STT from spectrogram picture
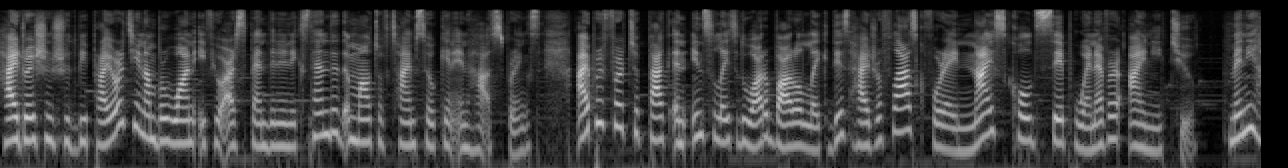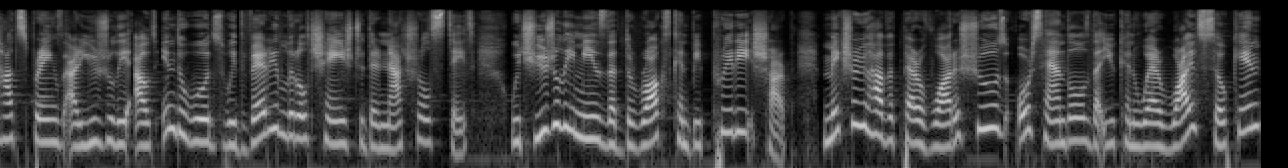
Hydration should be priority number one if you are spending an extended amount of time soaking in hot springs. I prefer to pack an insulated water bottle like this hydro flask for a nice cold sip whenever I need to. Many hot springs are usually out in the woods with very little change to their natural state, which usually means that the rocks can be pretty sharp. Make sure you have a pair of water shoes or sandals that you can wear while soaking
